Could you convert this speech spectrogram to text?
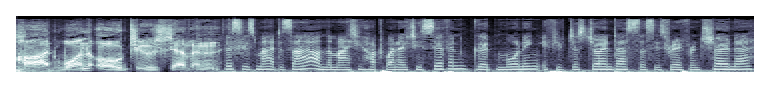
Hot 1027. This is my desire on the Mighty Hot 1027. Good morning. If you've just joined us, this is Reverend Shona,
